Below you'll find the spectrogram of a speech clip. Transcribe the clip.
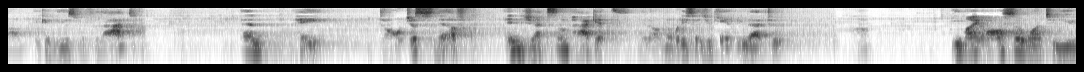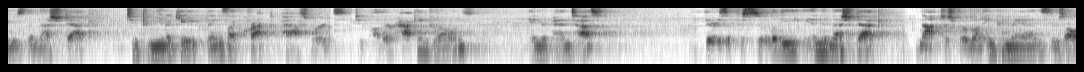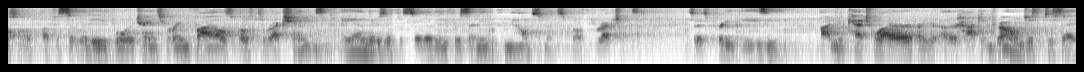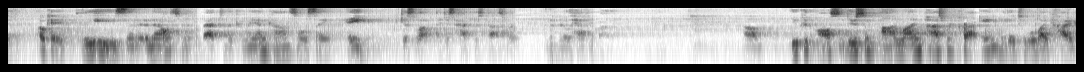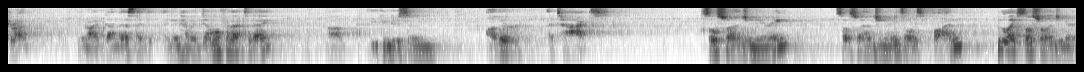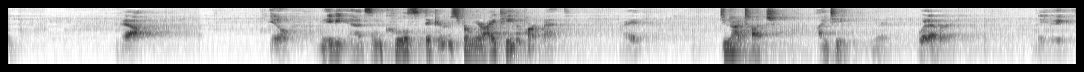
um, it could be useful for that. And hey, don't just sniff. Inject some packets. You know, nobody says you can't do that too. You might also want to use the mesh deck to communicate things like cracked passwords to other hacking drones in your pen test. There is a facility in the mesh deck, not just for running commands, there's also a facility for transferring files both directions, and there's a facility for sending announcements both directions. So it's pretty easy on your catch wire or your other hacking drone just to say, okay, please send an announcement back to the command console saying, hey, guess what? I just hacked this password and I'm really happy about it. Um, you could also do some online password cracking with a tool like Hydra. You know, I've done this. I, did, I didn't have a demo for that today. Um, you can do some other attacks. Social engineering. Social engineering is always fun. Who likes social engineering? Yeah. You know, maybe add some cool stickers from your IT department, right? Do not touch IT, whatever.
